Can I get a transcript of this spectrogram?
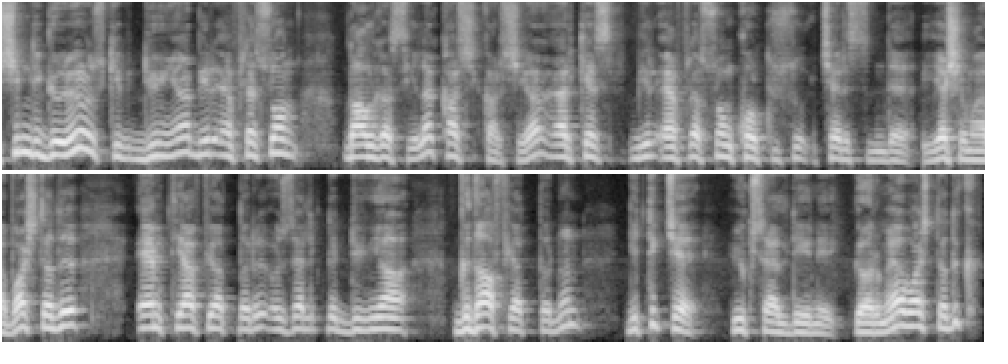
şimdi görüyoruz ki dünya bir enflasyon dalgasıyla karşı karşıya. Herkes bir enflasyon korkusu içerisinde yaşamaya başladı. Emtia fiyatları özellikle dünya gıda fiyatlarının gittikçe yükseldiğini görmeye başladık.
